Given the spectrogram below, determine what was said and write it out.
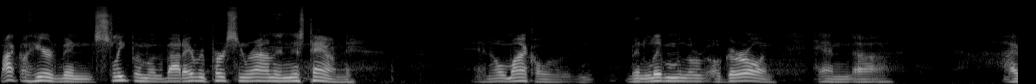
Michael here has been sleeping with about every person around in this town. And old Michael been living with a girl, and, and uh, I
